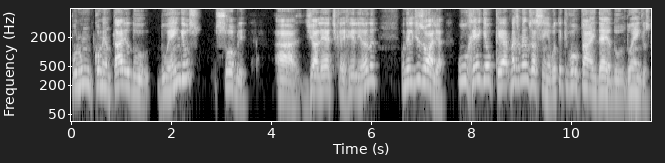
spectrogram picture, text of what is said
por um comentário do, do Engels sobre a dialética hegeliana, quando ele diz: olha, o Hegel quer, mais ou menos assim, eu vou ter que voltar à ideia do, do Engels,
